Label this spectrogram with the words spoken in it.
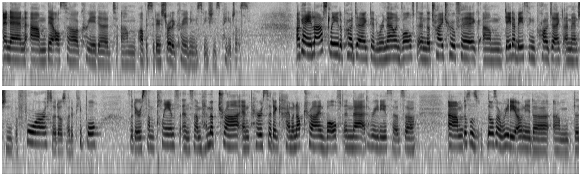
And then um, they also created, um, obviously they started creating these species pages. Okay, lastly, the project that we're now involved in, the tritrophic um, databasing project I mentioned before, so those are the people. So there are some plants and some hemiptera and parasitic hymenoptera involved in that really, so it's a um, this is, those are really only the, um, the,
